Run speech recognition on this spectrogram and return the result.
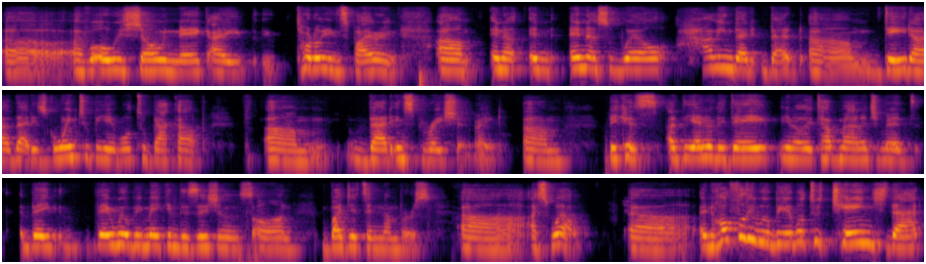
uh, have always shown Nik i totally inspiring. Um, and, uh, and and as well having that that um, data that is going to be able to back up um, that inspiration right? Um, because at the end of the day you know the top management they they will be making decisions on budgets and numbers uh, as well. Uh, and hopefully we'll be able to change that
